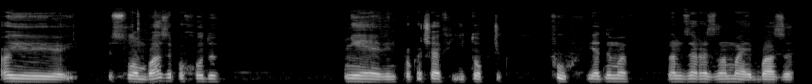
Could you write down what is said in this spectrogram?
Ой-ой-ой. Слом бази, походу. Ні, він прокачав її топчик. Фух, я думав, нам зараз зламає база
